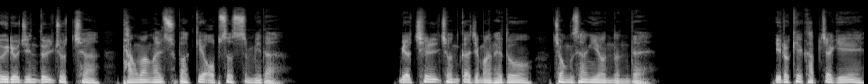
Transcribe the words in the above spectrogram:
의료진들조차 당황할 수밖에 없었습니다. 며칠 전까지만 해도 정상이었는데 이렇게 갑자기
